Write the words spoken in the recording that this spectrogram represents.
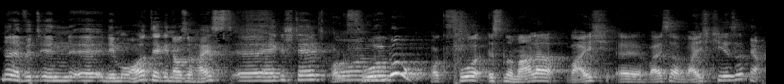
Na, der wird in, äh, in dem Ort, der genauso heißt, äh, hergestellt. Roquefort, ist normaler Weich, äh, weißer Weichkäse. Ja.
